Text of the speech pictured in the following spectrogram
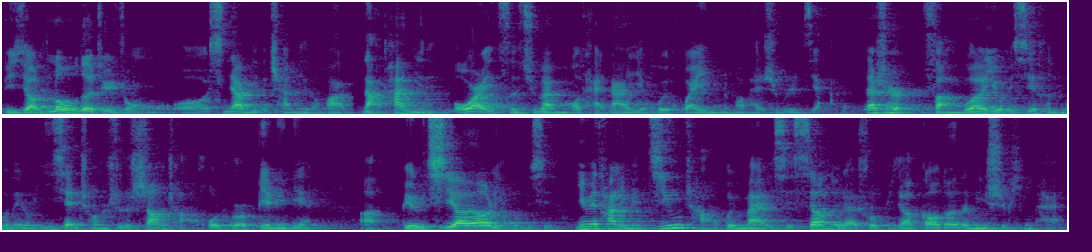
比较 low 的这种呃性价比的产品的话，哪怕你偶尔一次去卖茅台，大家也会怀疑你的茅台是不是假的。但是反观有一些很多那种一线城市的商场或者说便利店。啊，比如七幺幺里东西，因为它里面经常会卖一些相对来说比较高端的零食品牌。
